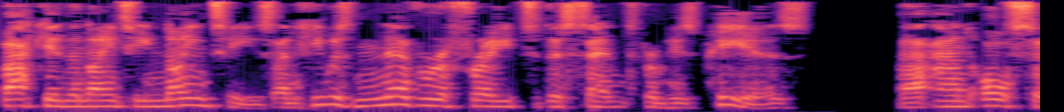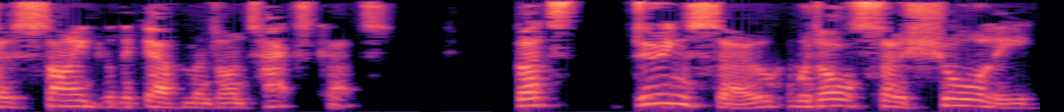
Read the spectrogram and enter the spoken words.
back in the 1990s, and he was never afraid to dissent from his peers uh, and also side with the government on tax cuts. But doing so would also surely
